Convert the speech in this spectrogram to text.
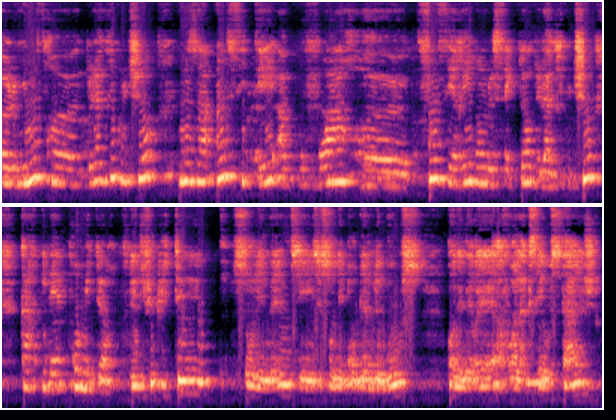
le ministre de l'Agriculture nous a incité à pouvoir s'insérer dans le secteur de l'agriculture car il est prometteur. Les difficultés sont les mêmes, ce sont des problèmes de bourse. On aimerait avoir l'accès au stage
